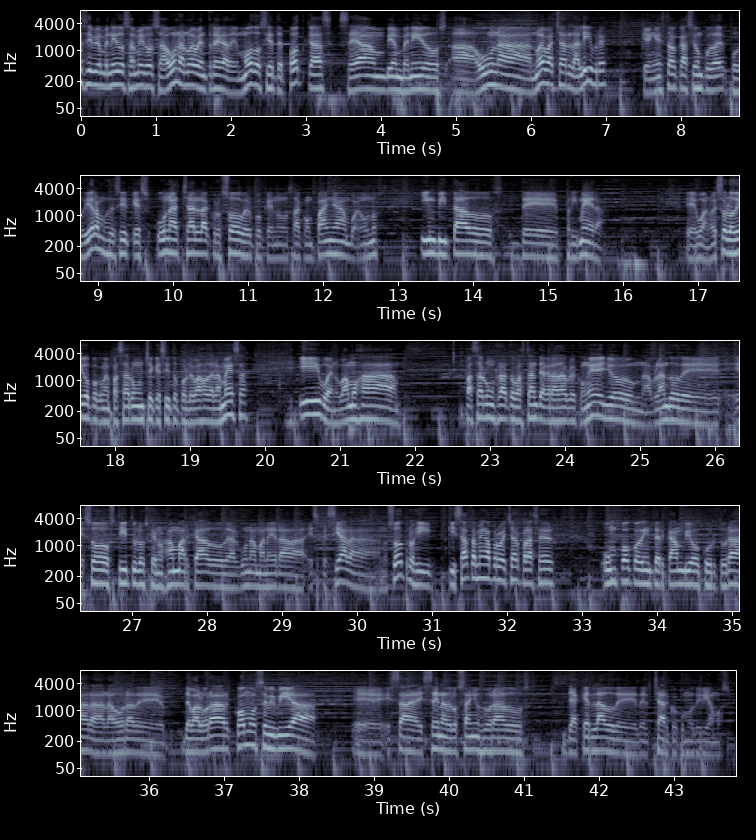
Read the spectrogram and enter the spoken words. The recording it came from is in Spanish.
Buenas y bienvenidos amigos a una nueva entrega de Modo 7 Podcast. Sean bienvenidos a una nueva charla libre, que en esta ocasión pudiéramos decir que es una charla crossover porque nos acompañan, bueno, unos invitados de primera. Eh, bueno, eso lo digo porque me pasaron un chequecito por debajo de la mesa. Y bueno, vamos a pasar un rato bastante agradable con ellos, hablando de esos títulos que nos han marcado de alguna manera especial a nosotros y quizá también aprovechar para hacer un poco de intercambio cultural a la hora de, valorar cómo se vivía eh, esa escena de los años dorados de aquel lado del charco, como diríamos.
